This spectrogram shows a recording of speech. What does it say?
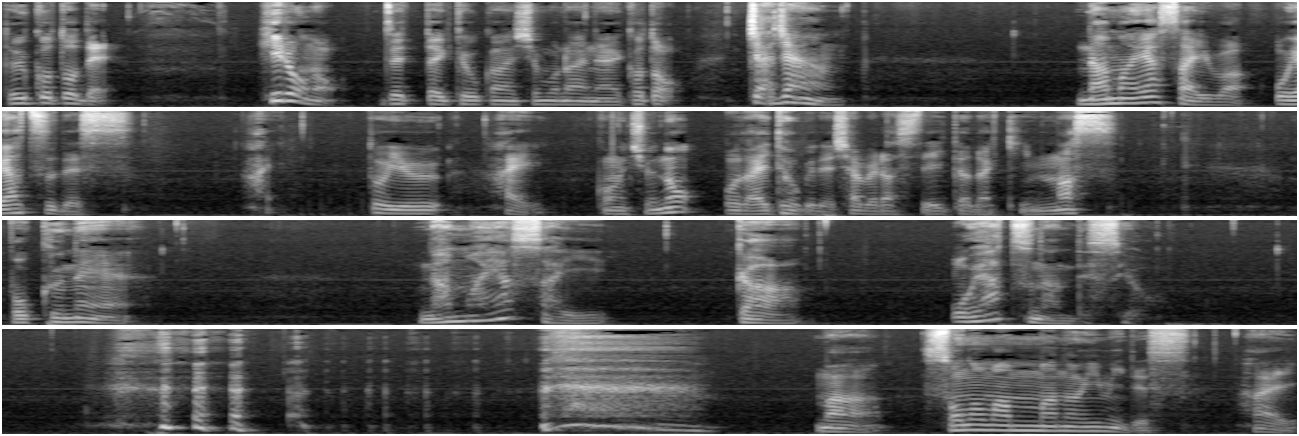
ということで、ヒロの絶対共感してもらえないこと、じゃじゃん生野菜はおやつです。はい。という、はい。今週のお題トークで喋らせていただきます。僕ね生野菜がおやつなんですよ。まあそのまんまの意味です。はい。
